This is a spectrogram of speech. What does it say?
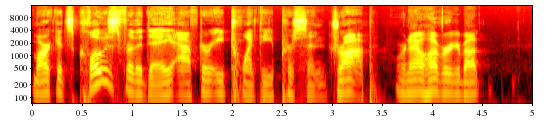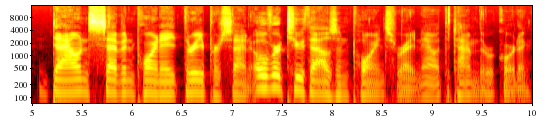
Markets closed for the day after a 20% drop. We're now hovering about down 7.83%, over 2,000 points right now at the time of the recording.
